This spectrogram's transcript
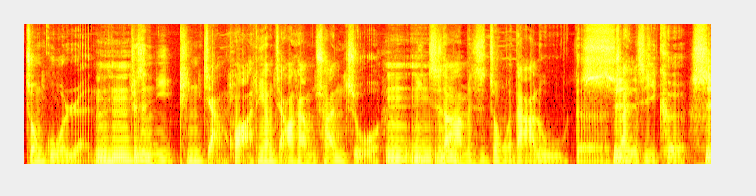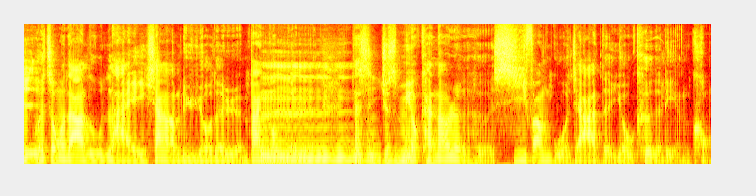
中国人，嗯哼，就是你听讲话，听他们讲话，看他们穿着，嗯，你知道他们是中国大陆的转机客，是。或中国大陆来香港旅游的人、办公的人，嗯嗯，但是你就是没有看到任何西方国家的游客的脸孔，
